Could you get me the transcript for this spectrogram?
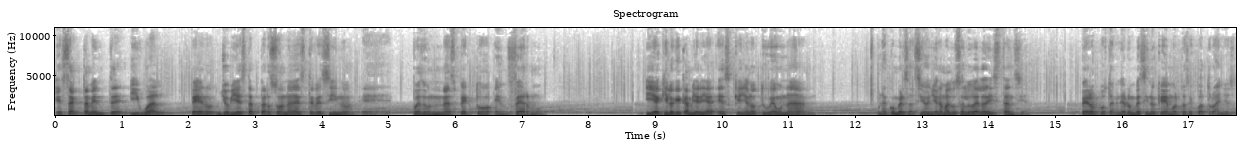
exactamente igual, pero yo vi a esta persona, a este vecino, eh, pues de un aspecto enfermo. Y aquí lo que cambiaría es que yo no tuve una, una conversación, yo nada más lo saludé a la distancia. Pero pues también era un vecino que había muerto hace cuatro años.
